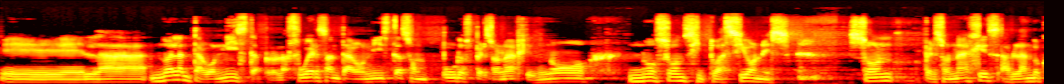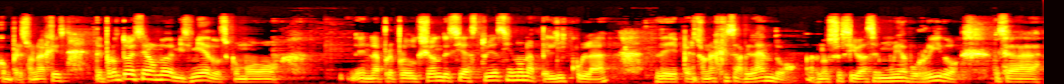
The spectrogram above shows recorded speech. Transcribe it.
eh, la, no el antagonista, pero la fuerza antagonista son puros personajes, no, no son situaciones, son personajes hablando con personajes. De pronto ese era uno de mis miedos, como en la preproducción decía, estoy haciendo una película de personajes hablando, no sé si va a ser muy aburrido, o sea,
